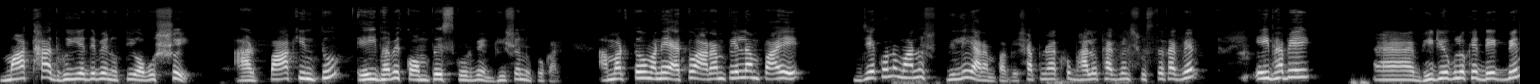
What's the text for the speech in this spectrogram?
মাথা ধুইয়ে দেবেন অতি অবশ্যই। আর পা কিন্তু এইভাবে কম্প্রেস করবেন, ভীষণ উপকার। আমার তো মানে এত আরাম পেলাম পায়ে যে কোনো মানুষ দিলেই আরাম পাবে। আপনারা খুব ভালো থাকবেন, সুস্থ থাকবেন। এইভাবেই ভিডিওগুলোকে দেখবেন।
